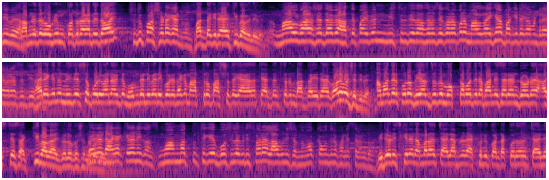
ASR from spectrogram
জি ভাই। আর আপনাদের অগ্রিম কত টাকা দিতে হয়? শুধু পাঁচশো টাকা অ্যাডভান্স বাদ বাকি টাকা কীভাবে নেবেন? মাল বাসা যাবে হাতে পাইবেন মিস্ত্রি দিয়ে আশেপাশে করার পরে মাল রাখা বাকি টাকা আমার ড্রাইভার কাছে দিয়ে। ভাইরা কিন্তু নিজস্ব পরিমাণে একদম হোম ডেলিভারি করে থাকে মাত্র পাঁচশো থেকে এক হাজার টাকা অ্যাডভান্স করেন বাদ বাকি টাকা ঘরে বসে দিবেন। আমাদের কোনো ভিয়ার যদি মক্কা মদিনা ফার্নিচার এন্ড রোডে আসতে চায় কীভাবে আসবে লোকেশন ঢাকা কেরানীগঞ্জ মোহাম্মদপুর থেকে বসিলা ব্রিজ পাড়া লাবণী সামনে মক্কা মদিনা ফার্নিচার এন্ড ভিডিওর স্ক্রিনে নাম্বার আছে চাইলে আপনারা এখনই কন্ট্যাক্ট করে চাইলে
